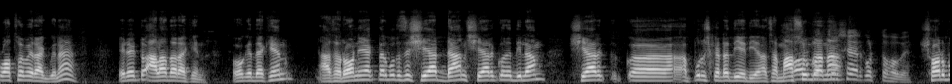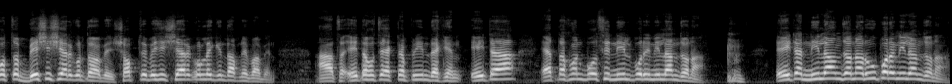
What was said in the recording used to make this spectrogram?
প্রথমে রাখবেন হ্যাঁ? এটা একটু আলাদা রাখেন। ওকে দেখেন। আচ্ছা রনি আক্তার বলতেছে শেয়ার ডান শেয়ার করে দিলাম। শেয়ার পুরস্কারটা দিয়ে দিন আচ্ছা মাসুম রানা শেয়ার করতে হবে। সর্বোচ্চ বেশি শেয়ার করতে হবে। সবচেয়ে বেশি শেয়ার করলে কিন্তু আপনি পাবেন। আচ্ছা এটা হচ্ছে একটা প্রিন্ট দেখেন। এইটা এতক্ষণ বলছি নীলপরি নীলাঞ্জনা। এইটা নীলাঞ্জনার উপরে নীলাঞ্জনা।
